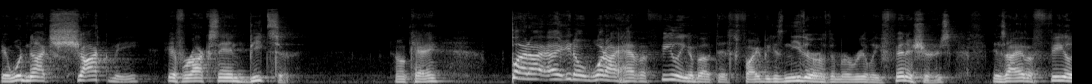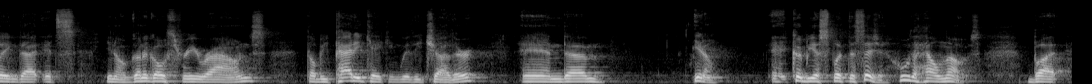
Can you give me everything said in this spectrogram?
It would not shock me if Roxanne beats her. Okay? But I, I, you know what I have a feeling about this fight because neither of them are really finishers is I have a feeling that it's you know going to go three rounds. They'll be patty caking with each other, and um, you know it could be a split decision. Who the hell knows? But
